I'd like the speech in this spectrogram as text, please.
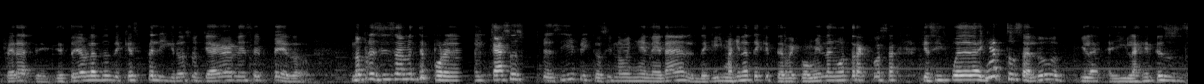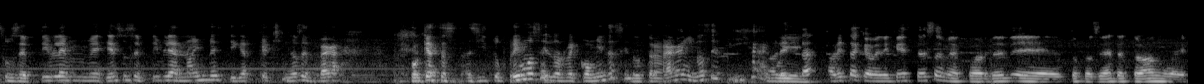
Espérate, estoy hablando de que es peligroso que hagan ese pedo no precisamente por el caso específico, sino en general, de que imagínate que te recomiendan otra cosa que sí puede dañar tu salud y la, y la gente es susceptible, es susceptible a no investigar qué chino se traga. Porque hasta si tu primo se lo recomienda, se lo tragan y no se fijan, güey. Ahorita, que me dijiste eso, me acordé de tu presidente Trump, güey.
